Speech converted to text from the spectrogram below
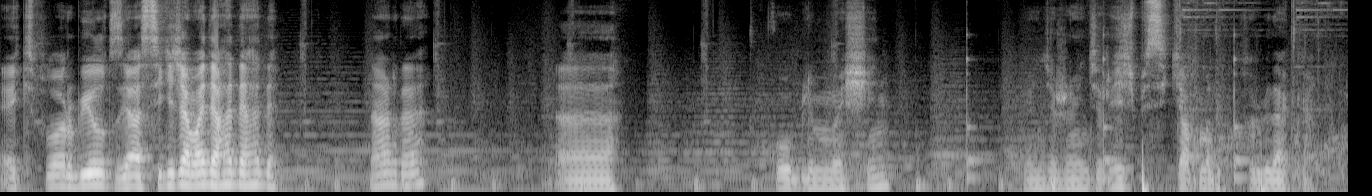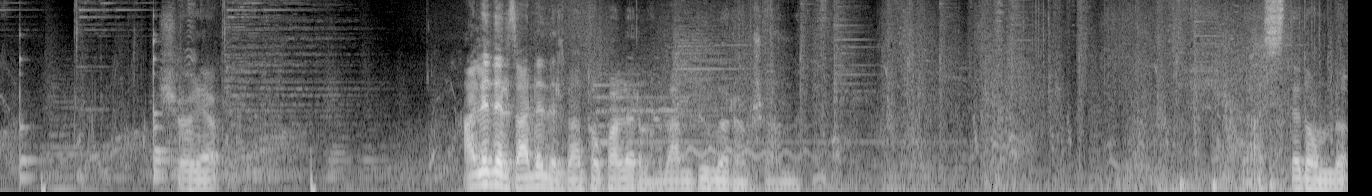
Explore Builds ya sikeceğim hadi hadi hadi. Nerede? Ee, Goblin Machine. Ranger Ranger hiçbir sik yapmadık. Dur bir dakika. Şöyle yap. Hallederiz hallederiz ben toparlarım onu. Ben build arıyorum şu anda. Ya site dondu.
